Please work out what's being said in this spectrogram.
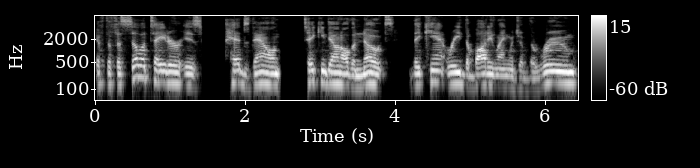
If the facilitator is heads down, taking down all the notes, they can't read the body language of the room.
